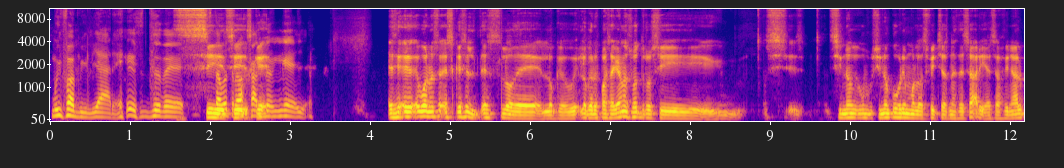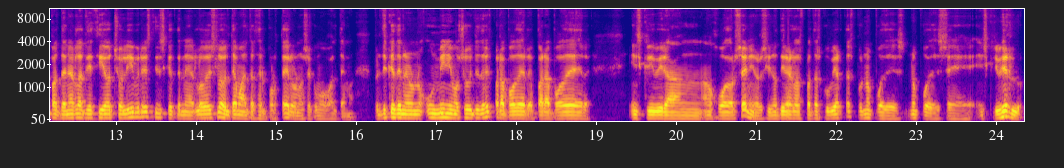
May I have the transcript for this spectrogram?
muy familiar, ¿eh? Esto de Sí, estamos sí, es trabajando que, en ello. es- es- bueno, es, es que es, el- es lo de lo que, lo que nos pasaría a nosotros si, si, si no, si no cubrimos las fichas necesarias. Al final, para tener las 18 libres, tienes que tenerlo. Es lo del tema del tercer portero, no sé cómo va el tema. Pero tienes que tener un, un mínimo sub-23 para poder, para poder inscribir a un, a un jugador senior. Si no tienes las plazas cubiertas, pues no puedes, no puedes eh, inscribirlo.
